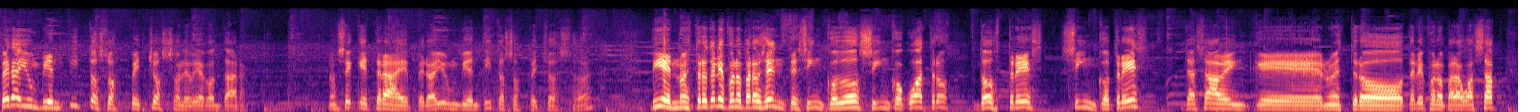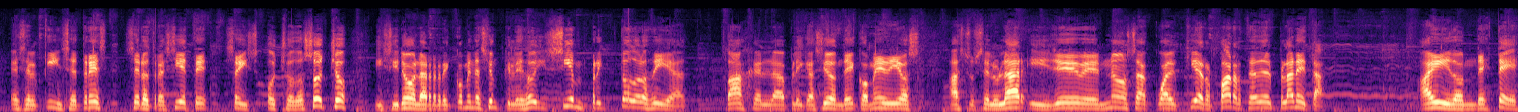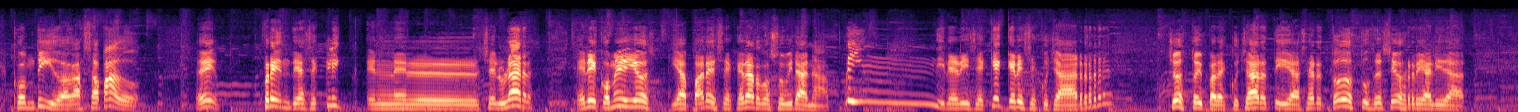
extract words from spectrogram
Pero hay un vientito sospechoso, le voy a contar. No sé qué trae, pero hay un vientito sospechoso, ¿eh? Bien, nuestro teléfono para oyentes, 5254-2353. Ya saben que nuestro teléfono para WhatsApp es el 153037-6828. Y si no, la recomendación que les doy siempre y todos los días, bajen la aplicación de Ecomedios a su celular y llévenos a cualquier parte del planeta. Ahí donde esté, escondido, agazapado. ¿eh? Prende, hace clic en el celular, en Ecomedios, y aparece Gerardo Subirana. ¡Pling! Y le dice, ¿qué querés escuchar? Yo estoy para escucharte y hacer todos tus deseos realidad.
